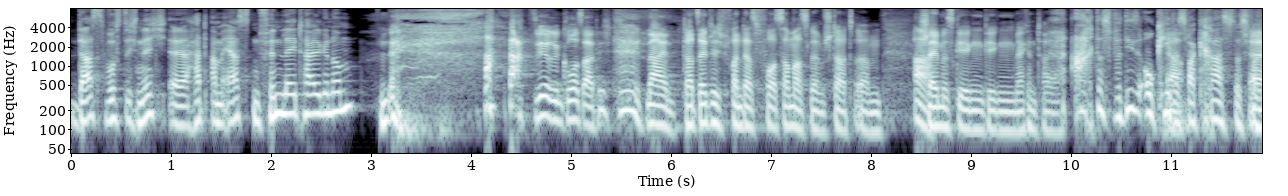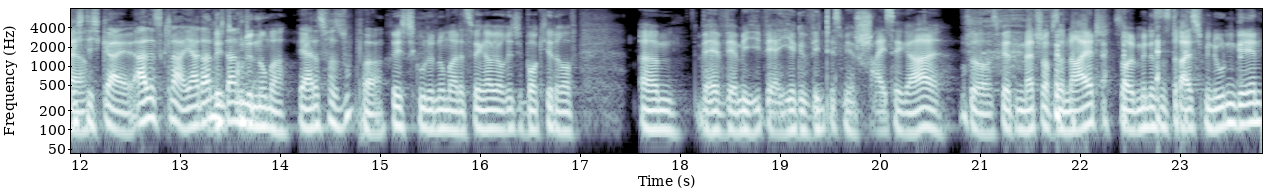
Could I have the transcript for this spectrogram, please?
Das wusste ich nicht. Äh, hat am ersten Finlay teilgenommen. das wäre großartig. Nein, tatsächlich fand das vor SummerSlam statt. Ähm, Ah. Sheamus gegen, gegen McIntyre. Ach, das war diese. Okay, Ja. das war krass. Das war Ja, ja. richtig geil. Alles klar. Ja, dann. Richtig dann, gute Nummer. Ja, das war super. Richtig gute Nummer, deswegen habe ich auch richtig Bock hier drauf. Ähm, wer, wer, mir, wer hier gewinnt, ist mir scheißegal. So, es wird ein Match of the Night, soll mindestens 30 Minuten gehen.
